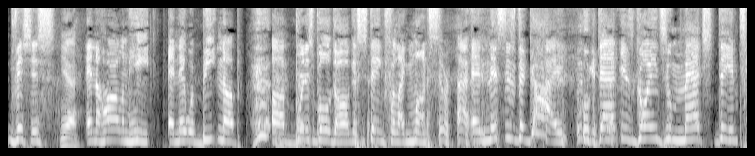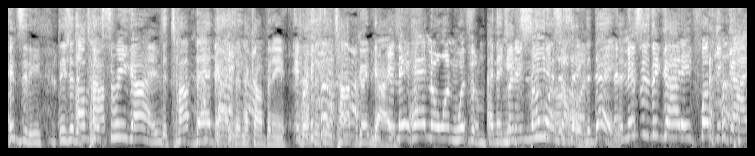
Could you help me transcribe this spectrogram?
Vicious Yeah. and the Harlem Heat, and they were beating up uh, British Bulldog and Sting for like months. And this is the guy that is going to match the intensity These are the of top- the three guys. The top bad guys in the company versus the top good guys. And they had no one with them. And they so need someone needed to someone. save the day. And this is the guy they fucking got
